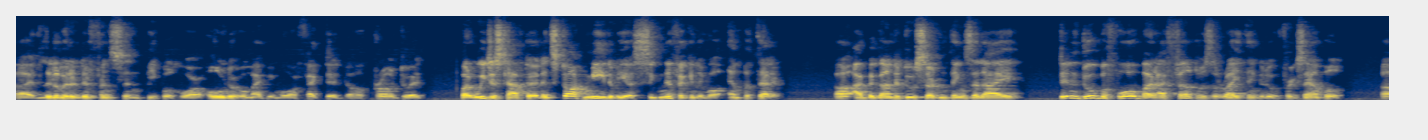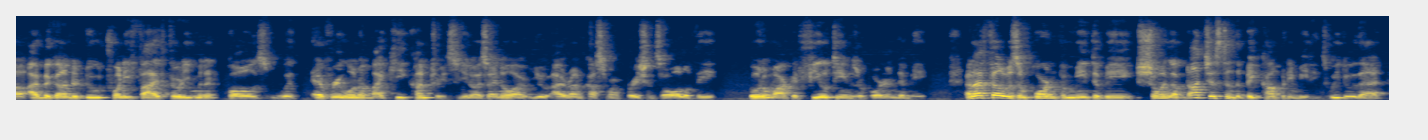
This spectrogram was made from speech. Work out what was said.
Uh, a little bit of difference in people who are older who might be more affected or prone to it. but we just have to, and it's taught me to be a significantly more empathetic. Uh, I've begun to do certain things that I didn't do before, but I felt was the right thing to do. For example, uh, I've begun to do 25, 30 minute calls with every one of my key countries. You know, as I know, I, you, I run customer operations, so all of the go to market field teams report into me. And I felt it was important for me to be showing up not just in the big company meetings, we do that,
